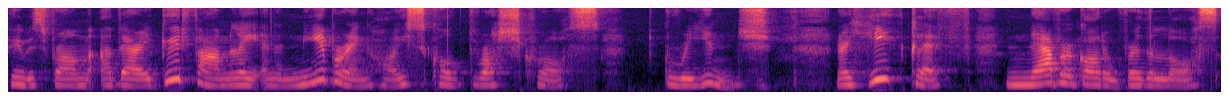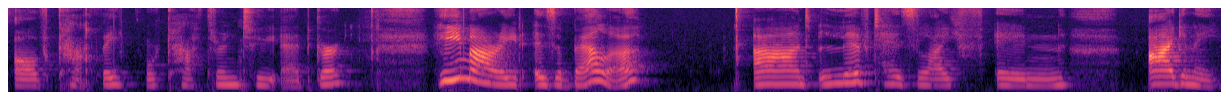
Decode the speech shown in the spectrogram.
who was from a very good family in a neighbouring house called Thrushcross Grange. Now, Heathcliff never got over the loss of Cathy or Catherine to Edgar. He married Isabella and lived his life in agony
